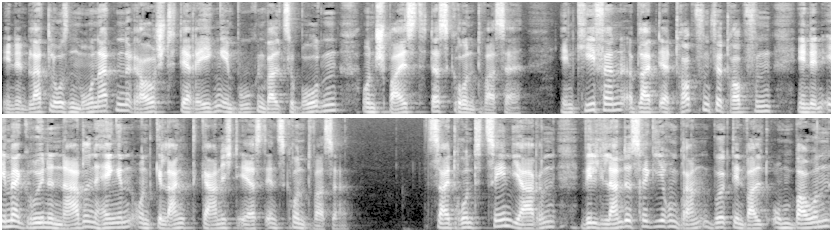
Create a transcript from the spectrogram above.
In den blattlosen Monaten rauscht der Regen im Buchenwald zu Boden und speist das Grundwasser. In Kiefern bleibt er Tropfen für Tropfen in den immergrünen Nadeln hängen und gelangt gar nicht erst ins Grundwasser. Seit rund zehn Jahren will die Landesregierung Brandenburg den Wald umbauen,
